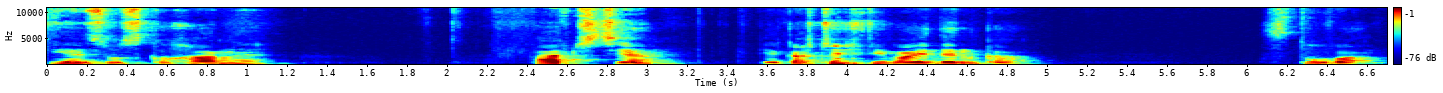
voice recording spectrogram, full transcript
Jezus kochany. Patrzcie, jaka szczęśliwa jedynka. Stuwa.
